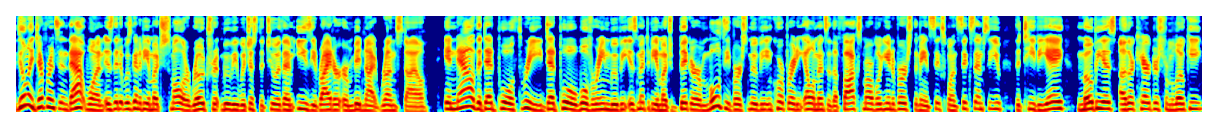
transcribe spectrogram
The only difference in that one is that it was going to be a much smaller road trip movie with just the two of them, Easy Rider or Midnight Run style. And now the Deadpool 3 Deadpool Wolverine movie is meant to be a much bigger multiverse movie incorporating elements of the Fox Marvel Universe, the main 616 MCU, the TVA, Mobius, other characters from Loki.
